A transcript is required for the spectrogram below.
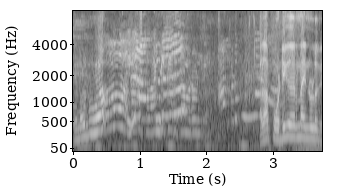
നമ്മൾ പോവാ? അതാ പൊടി കയറണ്ട അതിന്റെ ഉള്ളിൽ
